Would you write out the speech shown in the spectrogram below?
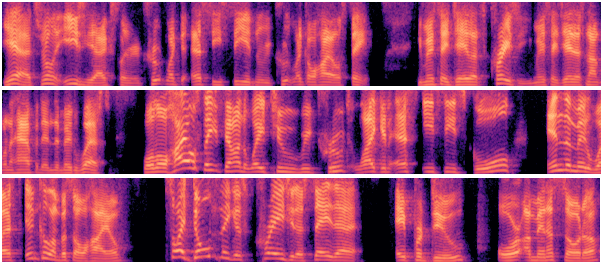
Yeah, it's really easy actually. Recruit like the SEC and recruit like Ohio State. You may say, Jay, that's crazy. You may say, Jay, that's not going to happen in the Midwest. Well, Ohio State found a way to recruit like an SEC school in the Midwest, in Columbus, Ohio. So I don't think it's crazy to say that a Purdue or a Minnesota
